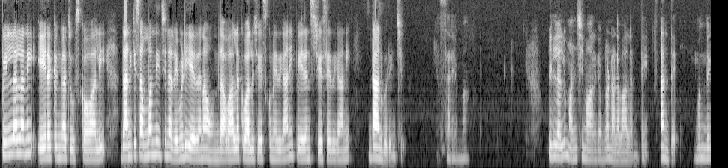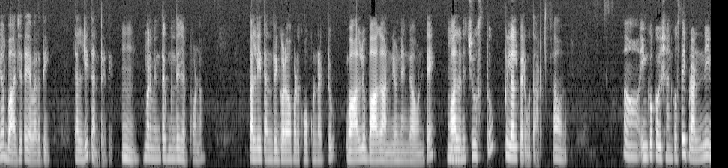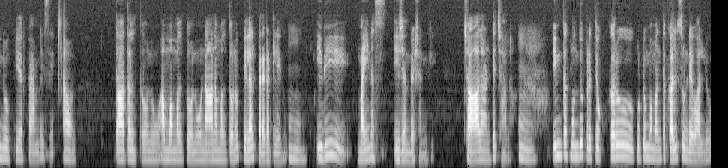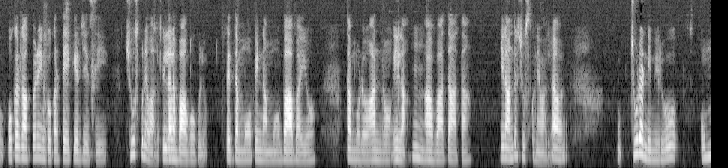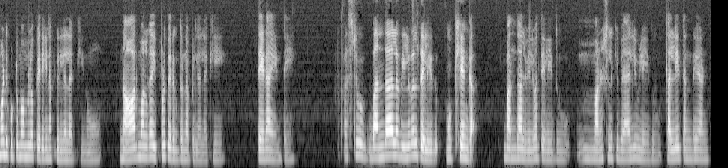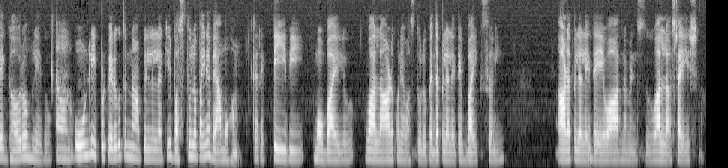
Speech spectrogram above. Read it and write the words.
పిల్లలని ఏ రకంగా చూసుకోవాలి దానికి సంబంధించిన రెమెడీ ఏదైనా ఉందా వాళ్ళకు వాళ్ళు చేసుకునేది కానీ పేరెంట్స్ చేసేది కానీ దాని గురించి. సరే అమ్మా. పిల్లలు మంచి మార్గంలో నడవాలంటే అంతే. ముందుగా బాధ్యత ఎవరిది? తల్లి తండ్రిది మనం ఇంతకు ముందే చెప్పుకున్నాం. తల్లి తండ్రి గొడవ పడుకోకున్నట్టు వాళ్ళు బాగా అన్యోన్యంగా ఉంటే వాళ్ళని చూస్తూ పిల్లలు పెరుగుతారు. అవును. ఇంకొక విషయానికి వస్తే ఇప్పుడు అన్ని న్యూక్లియర్ ఫ్యామిలీసే. అవును. తాతలతోనూ అమ్మమ్మలతోనూ నానమ్మలతోనూ పిల్లలు పెరగట్లేదు. ఇది మైనస్ ఈ జనరేషన్కి. చాలా అంటే చాలా. ఇంతకుముందు ప్రతి ఒక్కరూ కుటుంబం అంతా కలిసి ఉండేవాళ్ళు. ఒకరు కాకపోయినా ఇంకొకరు టేక్ కేర్ చేసి చూసుకునేవాళ్ళు. పిల్లల. బాగోగులు. పెద్దమ్మో పిన్నమ్మో బాబాయో తమ్ముడో అన్నో ఇలా అవ్వ తాత ఇలా అందరూ చూసుకునేవాళ్ళు. అవును. చూడండి మీరు ఉమ్మడి కుటుంబంలో పెరిగిన పిల్లలకిను నార్మల్గా ఇప్పుడు పెరుగుతున్న పిల్లలకి తేడా ఏంటి? ఫస్ట్ బంధాల విలువలు తెలియదు ముఖ్యంగా. బంధాల విలువ తెలీదు మనుషులకి వాల్యూ లేదు తల్లి తండ్రి అంటే గౌరవం లేదు. ఓన్లీ ఇప్పుడు పెరుగుతున్న పిల్లలకి వస్తువులపైన వ్యామోహం. కరెక్ట్. టీవీ మొబైల్ వాళ్ళు ఆడుకునే వస్తువులు పెద్ద పిల్లలైతే బైక్స్ అని ఆడపిల్లలైతే ఏవో ఆర్నమెంట్స్ వాళ్ళ స్టైలిష్గా.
